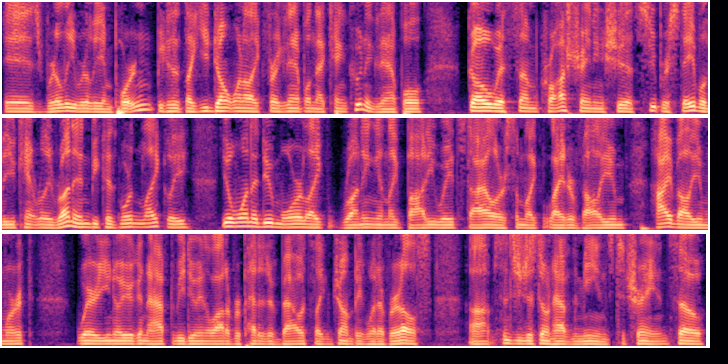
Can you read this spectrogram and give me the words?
is really, really important because it's like you don't want to like, for example, in that Cancun example, go with some cross training shoe that's super stable that you can't really run in because more than likely you'll want to do more like running and like body weight style or some like lighter volume, high volume work where you know you're going to have to be doing a lot of repetitive bouts like jumping, whatever else, um, since you just don't have the means to train. So,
